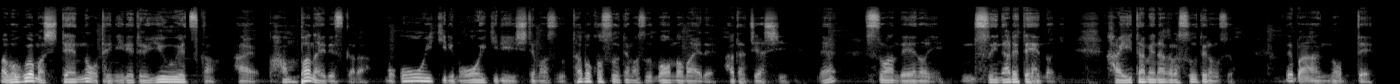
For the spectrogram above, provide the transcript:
まあ、僕はまあ視点の手に入れてる優越感。はい。半端ないですから。もう大いきりも大いきりしてます。タバコ吸うてます。門の前で。二十歳やし。ね。吸わんでええのに。吸い慣れてへんのに。肺痛めながら吸うてるんですよ。で、バーン乗って。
